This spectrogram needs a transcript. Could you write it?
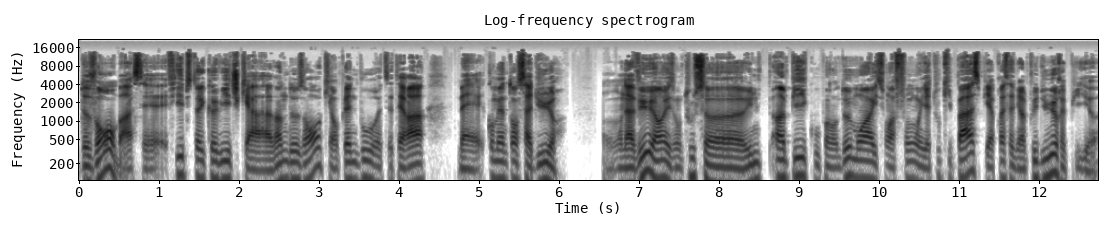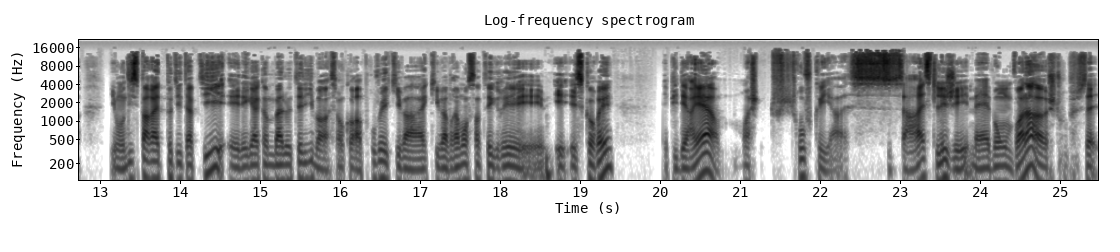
devant, bah c'est Philippe Stojkovic qui a 22 ans, qui est en pleine bourre, etc. Mais combien de temps ça dure? On a vu, hein, ils ont tous euh, une, un pic où pendant deux mois ils sont à fond, il y a tout qui passe, puis après ça devient plus dur et puis euh, ils vont disparaître petit à petit. Et les gars comme Balotelli, ben c'est encore à prouver qu'il va va vraiment s'intégrer et, et, et scorer. Et puis derrière, moi je, je trouve qu'il y a ça reste léger, mais bon voilà, je trouve que c'est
